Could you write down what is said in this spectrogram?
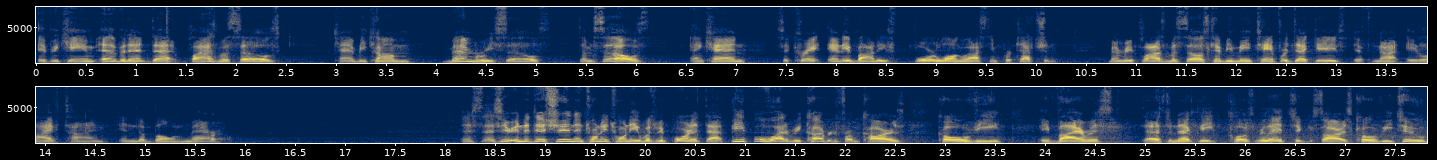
it became evident that plasma cells can become memory cells themselves and can secrete antibodies for long lasting protection. Memory plasma cells can be maintained for decades, if not a lifetime, in the bone marrow. And it says here, in addition, in 2020, it was reported that people who had recovered from SARS CoV, a virus that is genetically close related to SARS-CoV-2,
